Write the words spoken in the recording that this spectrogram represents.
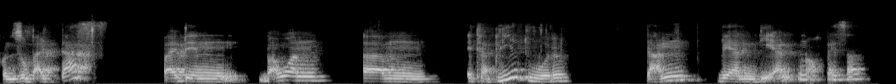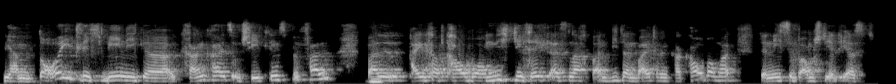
Und sobald das bei den Bauern ähm, etabliert wurde, dann werden die Ernten auch besser. Wir haben deutlich weniger Krankheits- und Schädlingsbefall, weil ein Kakaobaum nicht direkt als Nachbarn wieder einen weiteren Kakaobaum hat. Der nächste Baum steht erst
